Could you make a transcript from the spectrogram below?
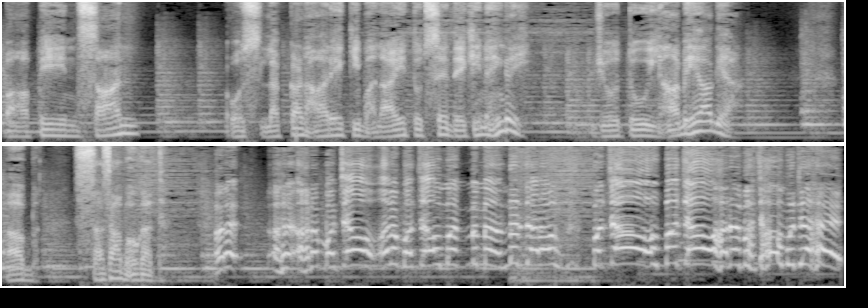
पापी इंसान उस लक्कड़हारे की भलाई तुझसे देखी नहीं गई जो तू यहाँ भी आ गया। अब सजा भुगत। अरे अरे अरे बचाओ अरे बचाओ मैं मैं, अंदर जा रहा हूँ। बचाओ बचाओ अरे बचाओ मुझे।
